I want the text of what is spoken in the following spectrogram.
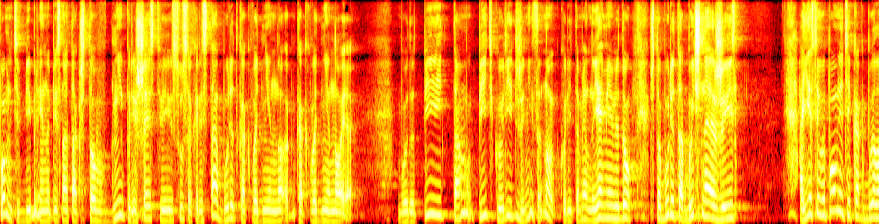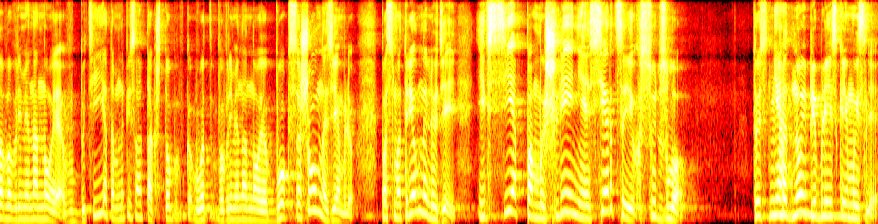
Помните, в Библии написано так, что в дни пришествия Иисуса Христа будет как в дни, как в дни Ноя. Будут пить, там, пить, курить, жениться. Ну, курить там, но я имею в виду, что будет обычная жизнь, а если вы помните, как было во времена Ноя, в Бытие там написано так, что вот во времена Ноя Бог сошел на землю, посмотрел на людей, и все помышления сердца их суть зло. То есть ни одной библейской мысли,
